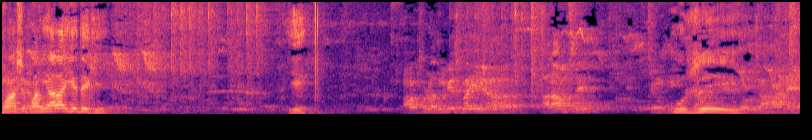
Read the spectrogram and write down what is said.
वहाँ से पानी आ रहा है ये देखिए। ये। आप थोड़ा दुर्गेश भाई आराम से क्योंकि तो जहान है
